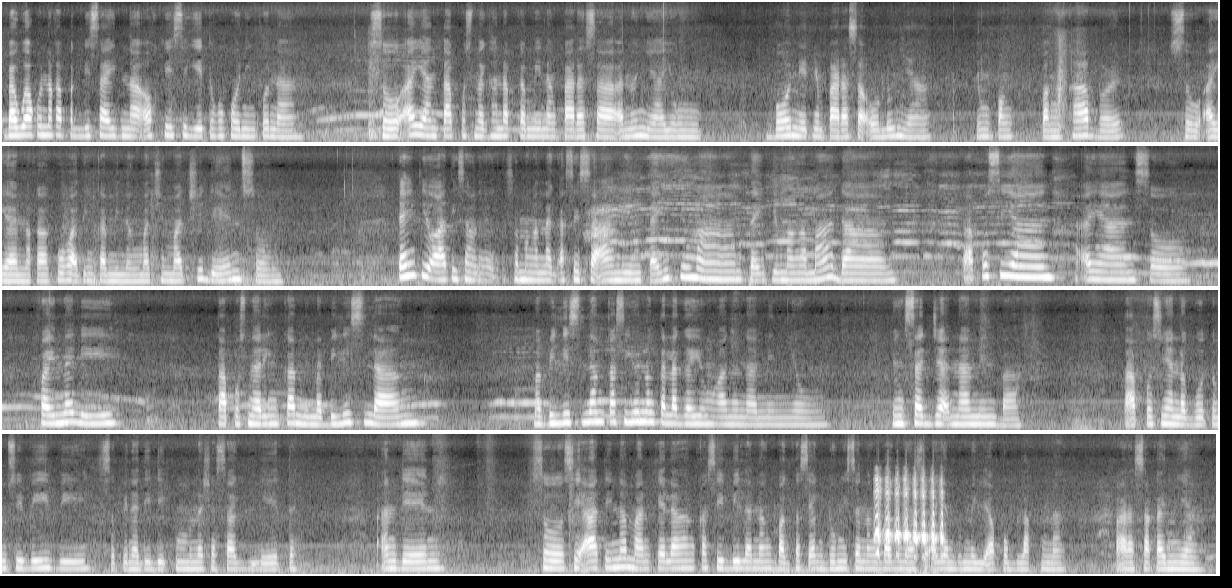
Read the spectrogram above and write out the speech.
bago ako nakapag-decide na, okay, sige, ito kukunin ko na. So, ayan, tapos naghanap kami ng para sa, ano niya, yung bonnet, yung para sa ulo niya, yung pang, pang cover. So, ayan, nakakuha din kami ng matchy-matchy din. So, thank you ate sa, sa mga nag-assist sa amin. Thank you ma'am. Thank you mga madam. Tapos yan, ayan, so, finally, tapos na rin kami, mabilis lang. Mabilis lang kasi yun lang talaga yung ano namin, yung, yung sadya namin ba. Tapos yan, nagutom si baby. So, pinadidik ko muna siya saglit. And then, so si ate naman, kailangan kasi bilan ng bag kasi ang dungisan ng bag niya. So, ayan, bumili ako black na para sa kanya.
